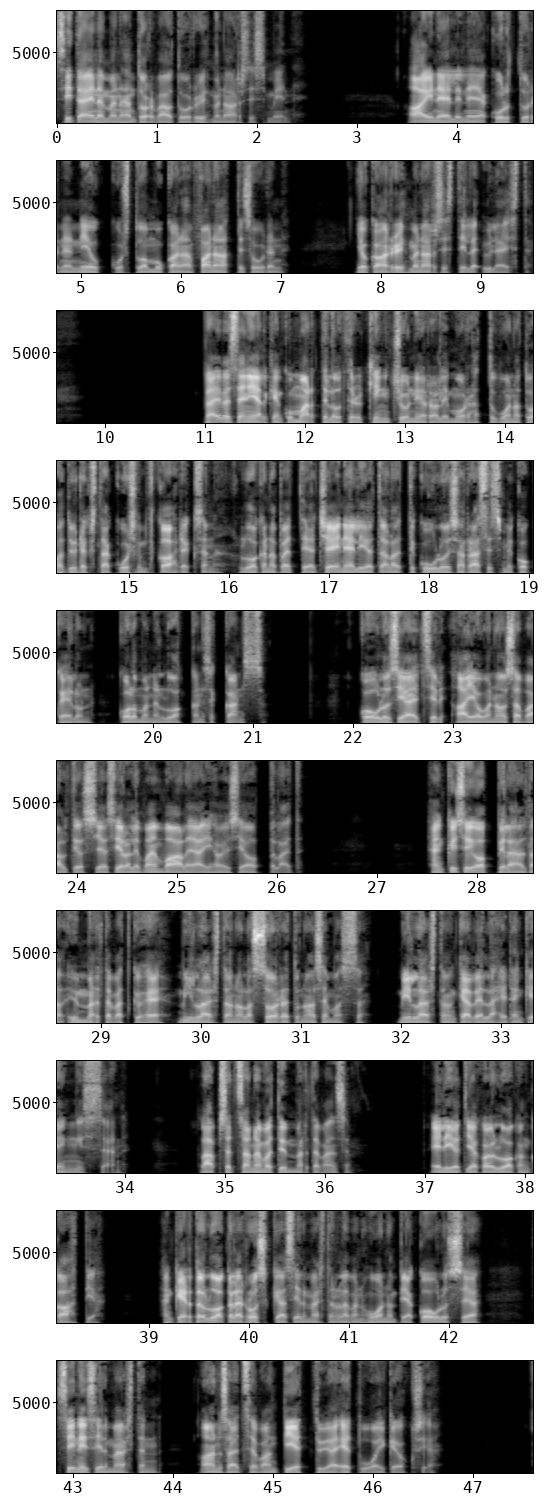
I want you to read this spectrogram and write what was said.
sitä enemmän hän turvautuu ryhmänarsismiin. Aineellinen ja kulttuurinen niukkuus tuo mukanaan fanaattisuuden, joka on ryhmänarsistille yleistä. Päivä sen jälkeen, kun Martin Luther King Jr. oli murhattu vuonna 1968, luokanopettaja Jane Elliot aloitti kuuluisan rasismikokeilun kolmannen luokkansa kanssa. Koulu sijaitsi Iowan osavaltiossa ja siellä oli vain vaaleaihoisia oppilaita. Hän kysyi oppilailta, ymmärtävätkö he, millaista on olla sorretun asemassa, millaista on kävellä heidän kengissään. Lapset sanoivat ymmärtävänsä. Eliot jakoi luokan kahtia. Hän kertoi luokalle ruskeasilmäisten olevan huonompia koulussa ja sinisilmäisten ansaitsevan tiettyjä etuoikeuksia.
